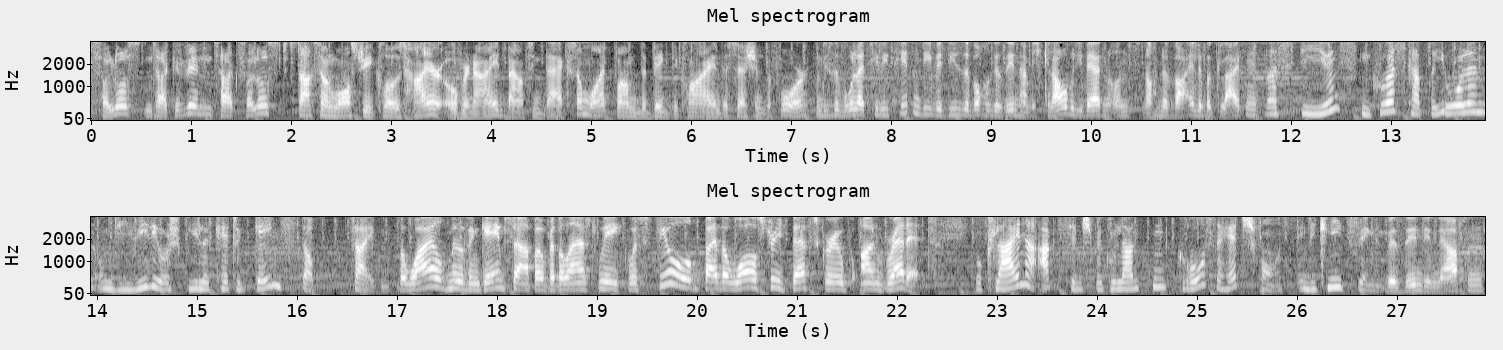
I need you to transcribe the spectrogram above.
Verlust, ein Tag Gewinn, ein Tag Verlust. Stocks on Wall Street closed higher overnight, bouncing back somewhat from the big decline the session before. Und diese Volatilitäten, die wir diese Woche gesehen haben, ich glaube, die werden uns noch eine Weile begleiten. Was die jüngsten Kurskapriolen um die Videospielekette GameStop zeigen. The wild move in GameStop over the last week was fueled by the Wall Street Bets Group on Reddit wo kleine Aktienspekulanten große Hedgefonds in die Knie zwingen. Wir sehen, die Nerven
